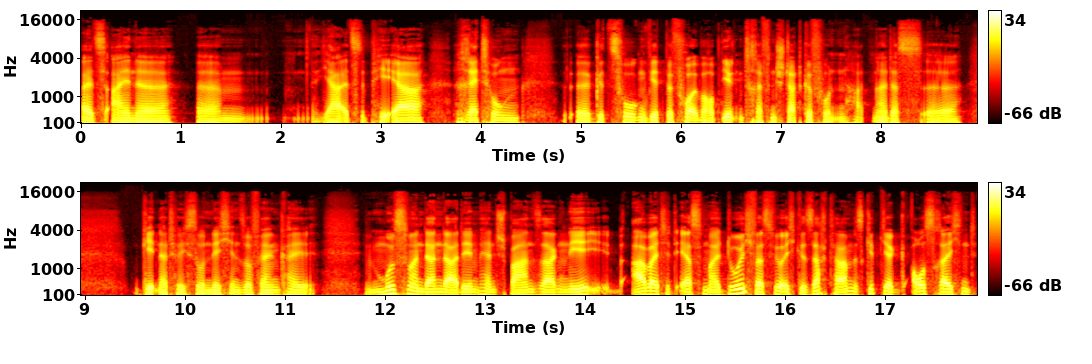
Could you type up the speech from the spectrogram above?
als eine, ähm, ja, als eine PR-Rettung äh, gezogen wird, bevor überhaupt irgendein Treffen stattgefunden hat. Ne? Das äh, geht natürlich so nicht. Insofern kann muss man dann da dem Herrn Spahn sagen, nee, arbeitet erstmal durch, was wir euch gesagt haben. Es gibt ja ausreichend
